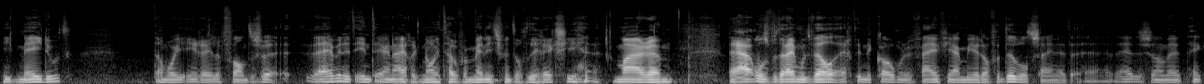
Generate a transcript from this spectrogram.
niet meedoet, dan word je irrelevant. Dus we, we hebben het intern eigenlijk nooit over management of directie. maar um, nou ja, ons bedrijf moet wel echt in de komende vijf jaar meer dan verdubbeld zijn. Het, uh, dus dan uh, denk,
